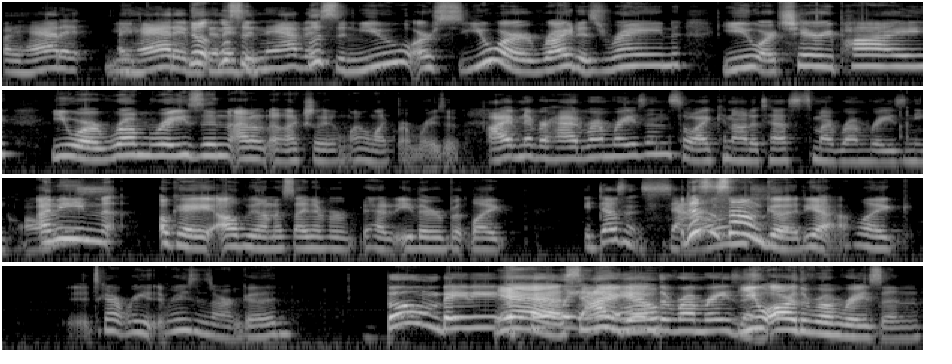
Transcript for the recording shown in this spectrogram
I had it. I had it, No, but then listen, I didn't have it. Listen, you are you are right as rain. You are cherry pie. You are rum raisin. I don't know. Actually, I don't like rum raisin. I've never had rum raisin, so I cannot attest to my rum raisin equality. I mean, okay, I'll be honest. I never had it either, but like, it doesn't sound. it doesn't sound good. Yeah, like, it's got ra- raisins aren't good. Boom, baby. Yeah, Apparently see, I you am go. the rum raisin. You are the rum raisin.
